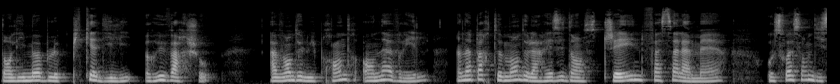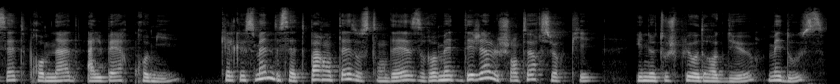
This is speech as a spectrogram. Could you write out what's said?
dans l'immeuble Piccadilly, rue Varchot, avant de lui prendre, en avril, un appartement de la résidence Jane face à la mer, au 77 promenade Albert Ier. Quelques semaines de cette parenthèse ostondaise remettent déjà le chanteur sur pied. Il ne touche plus aux drogues dures, mais douces.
